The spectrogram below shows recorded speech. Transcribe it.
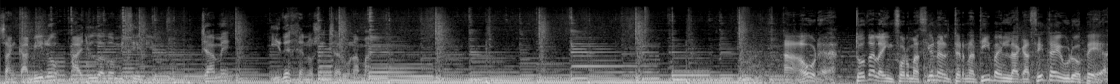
San Camilo ayuda a domicilio. Llame y déjenos echar una mano. Ahora, toda la información alternativa en la Gaceta Europea.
